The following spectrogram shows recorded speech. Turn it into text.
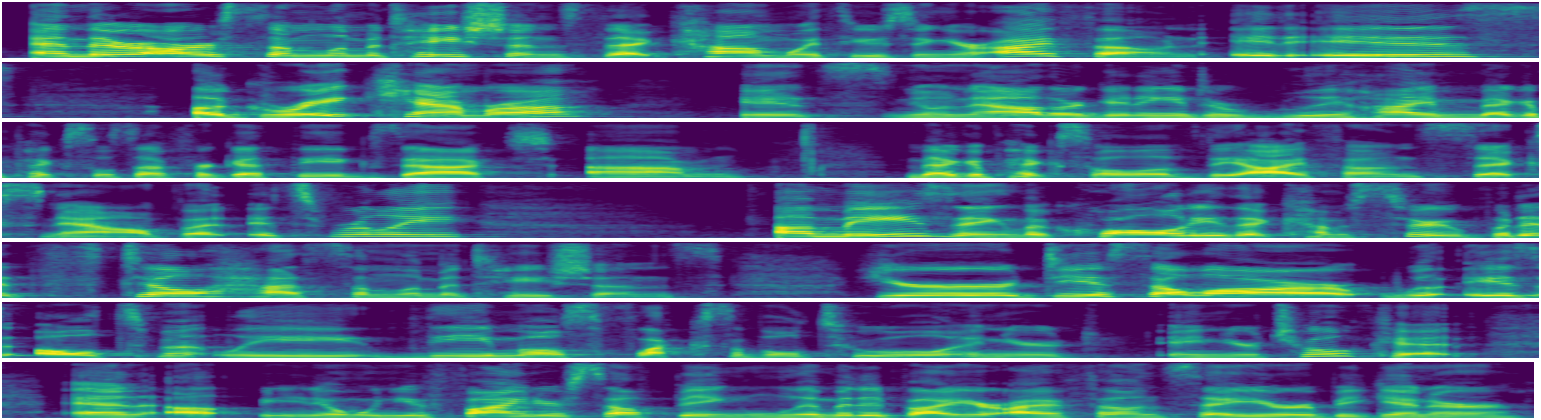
And there are some limitations that come with using your iPhone. It is a great camera. It's, you know, now they're getting into really high megapixels. I forget the exact um, megapixel of the iPhone 6 now, but it's really amazing the quality that comes through, but it still has some limitations. Your DSLR is ultimately the most flexible tool in your in your toolkit. And uh, you know when you find yourself being limited by your iPhone, say you're a beginner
